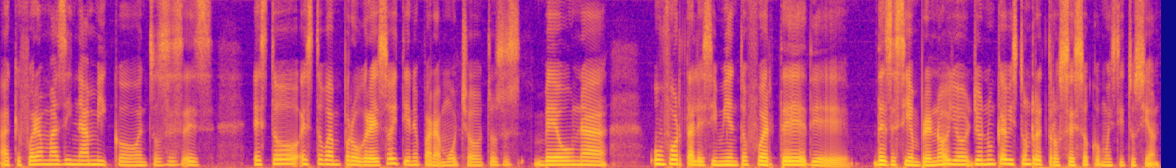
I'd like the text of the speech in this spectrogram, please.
a que fuera más dinámico, entonces es esto, esto va en progreso y tiene para mucho. Entonces veo una, un fortalecimiento fuerte de, desde siempre, ¿no? Yo, yo nunca he visto un retroceso como institución.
